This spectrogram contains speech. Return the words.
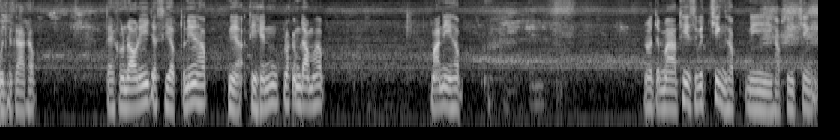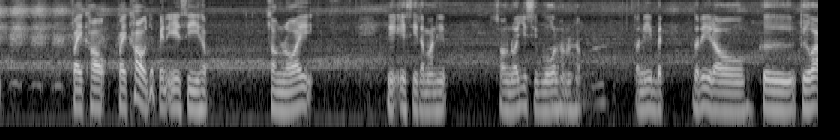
บรรยากาศครับ แต่ของเรานี้จะเสียบตัวนี้นะครับ เนี่ยที่เห็นปลั๊กดำๆครับ มานี่ครับ เราจะมาที่สวิตชิ่งครับนี่ครับสวิตชิ่งไฟเข้าไฟเข้าจะเป็น AC ครับ200นี่ AC ประมาณนี้220 โวลต์ครับนะครับ ตอนนี้แบตเตอรี่เราคือถือว่า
